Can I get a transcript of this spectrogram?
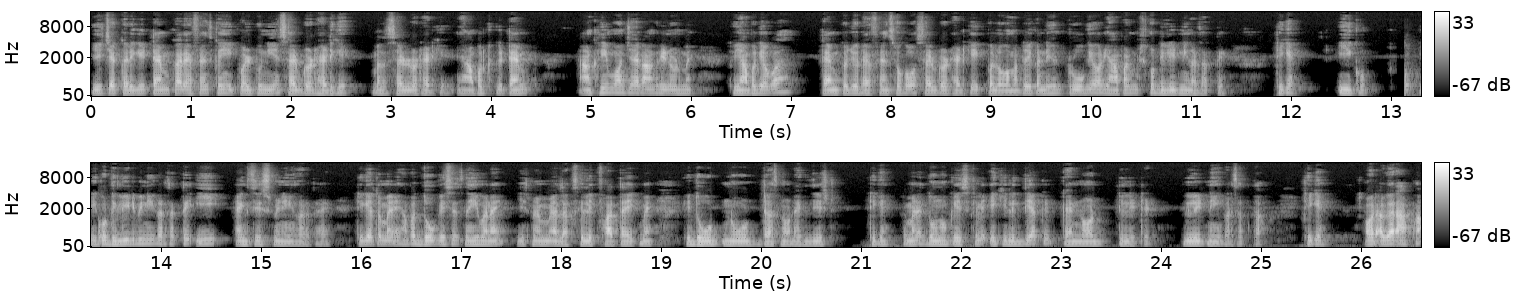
ये चेक करेगी टेम्प का रेफरेंस कहीं इक्वल टू नहीं है सेल्फ डॉट हेड के मतलब सेल्फ डॉट हेड के। यहाँ पर क्योंकि टेम्प आखिरी में पहुँच जाएगा, आखिरी नोड में तो यहाँ पर क्या होगा? टेम्प का जो रेफरेंस होगा वो सेल्फ डॉट हेड के इक्वल होगा मतलब ये कंडीशन ट्रू होगी और यहाँ पर हम इसको डिलीट नहीं कर सकते, ठीक है? ई को ई को डिलीट भी नहीं कर सकते ई एग्जिस्ट भी नहीं करता है, ठीक है? तो मैंने यहाँ पर दो केसेस नहीं बनाए, जिसमें मैं अलग से लिखवाता एक में कि दो नोड डस नॉट एग्जिस्ट ठीक है? तो मैंने दोनों केस के लिए एक ही लिख दिया कि कैन नॉट डिलीटेड डिलीट नहीं कर सकता, ठीक है? और अगर आपका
